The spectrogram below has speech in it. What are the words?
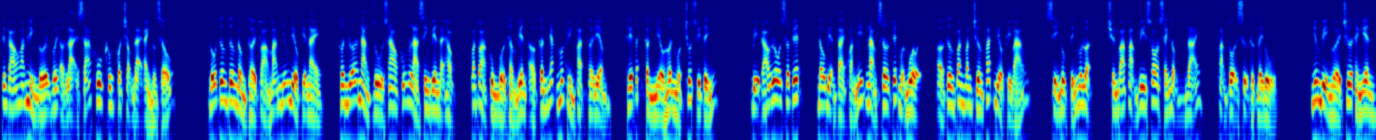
tuyên cáo hoán hình đối với ở lại xã khu không có trọng đại ảnh hưởng xấu. Đỗ tương tương đồng thời thỏa mãn những điều kiện này, hơn nữa nàng dù sao cũng là sinh viên đại học, quan tòa cùng bồi thẩm viên ở cân nhắc mức hình phạt thời điểm, thế tất cần nhiều hơn một chút suy tính. Bị cáo lô sơ tuyết, đậu biện tài khoản nít nạm sơ tuyết muội muội, ở tương quan văn chương phát biểu phỉ báng xỉ nhục tính ngôn luận, truyền bá phạm vi so sánh rộng rãi, phạm tội sự thực đầy đủ. Nhưng vì người chưa thành niên,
